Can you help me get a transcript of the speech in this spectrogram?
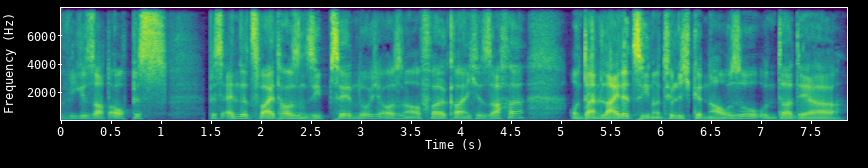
wie gesagt, auch bis bis Ende 2017 durchaus eine erfolgreiche Sache. Und dann leidet sie natürlich genauso unter der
